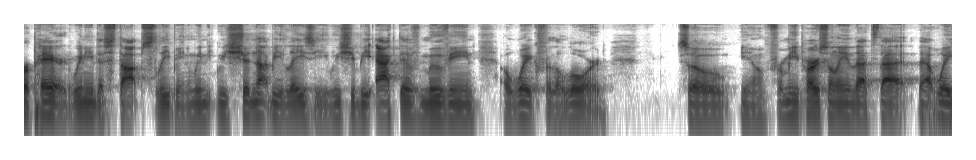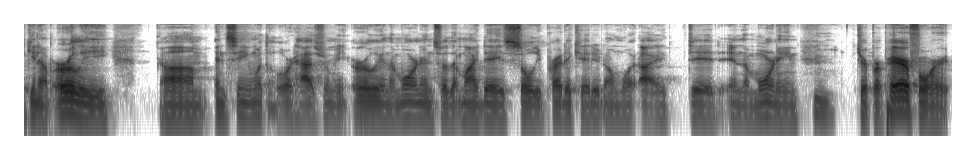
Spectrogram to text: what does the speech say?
prepared we need to stop sleeping we, we should not be lazy we should be active moving awake for the lord so you know for me personally that's that that waking up early um, and seeing what the Lord has for me early in the morning so that my day is solely predicated on what I did in the morning Hmm. to prepare for it.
